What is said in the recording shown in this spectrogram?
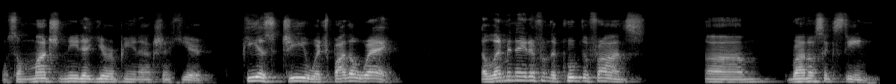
with some much needed European action here. PSG, which by the way, eliminated from the Coupe de France um, round of 16.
